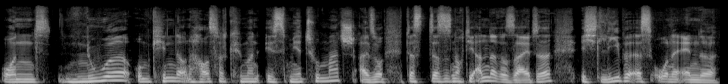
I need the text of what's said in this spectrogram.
Und nur um Kinder und Haushalt kümmern ist mir too much. Also das, das ist noch die andere Seite. Ich liebe es ohne Ende.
